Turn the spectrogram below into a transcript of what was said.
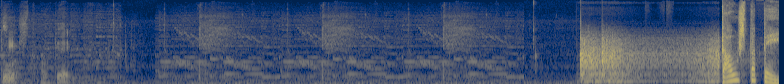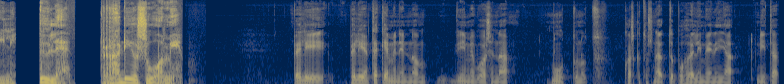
Tuosta, okei. Okay. Taustapeili. Yle. Radio Suomi. Peli, pelien tekeminen on viime vuosina muuttunut kosketusnäyttöpuhelimien ja niitä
